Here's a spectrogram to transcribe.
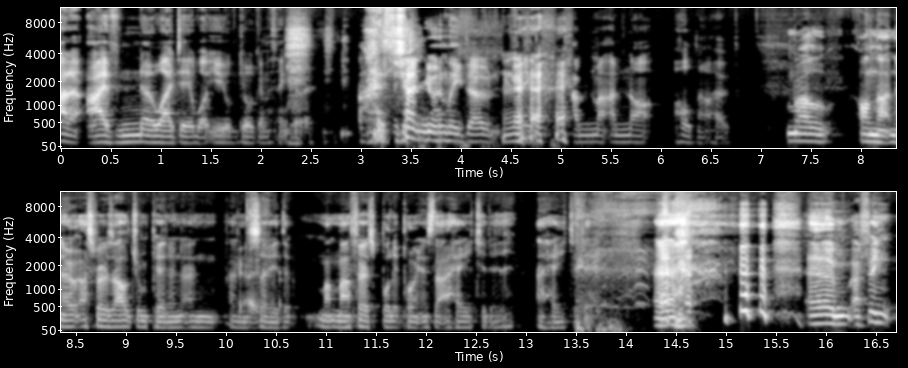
I, I have no idea what you, you're going to think of it. I genuinely don't. I'm, I'm not holding out hope. Well, on that note, I suppose I'll jump in and, and, and okay. say that my, my, first bullet point is that I hated it. I hated it. uh, um, I think,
